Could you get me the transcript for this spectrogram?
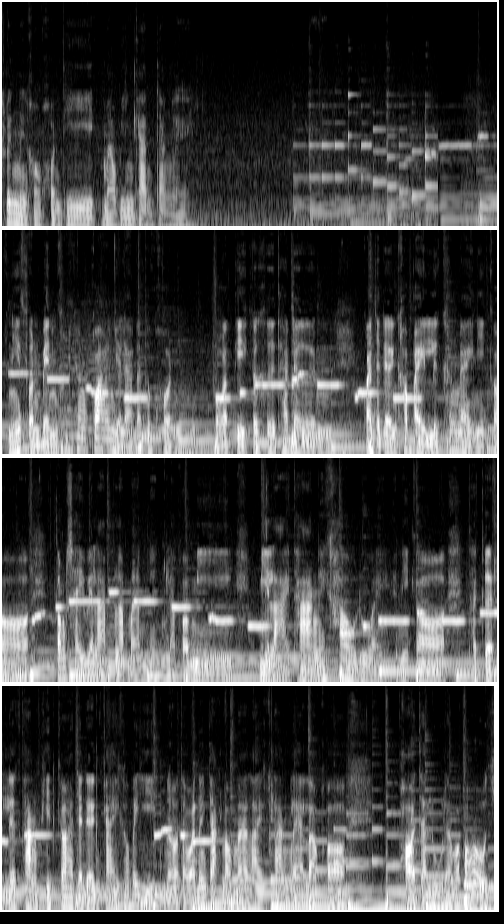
ครึ่งหนึ่งของคนที่มาวิ่งกันจังเลย อันนี้สวนเบนค่อนข้างกว้างอยู่แล้วนะทุกคน ปกติก็คือถ้าเดิน ว่าจะเดินเข้าไปลึกข้างในนี้ก็ต้องใช้เวลาประมาณหนึ่ง แล้วก็มีมีหลายทางให้เข้าด้วย อันนี้ก็ถ้าเกิดเลือกทางผิดก็อาจจะเดินไกลเข้าไปอีกเนาะแต่ว่าเนื่องจากเรามาหลายครั้งแล้วเราก็พอจะรู้แล้วว่าอ๋อโอเค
